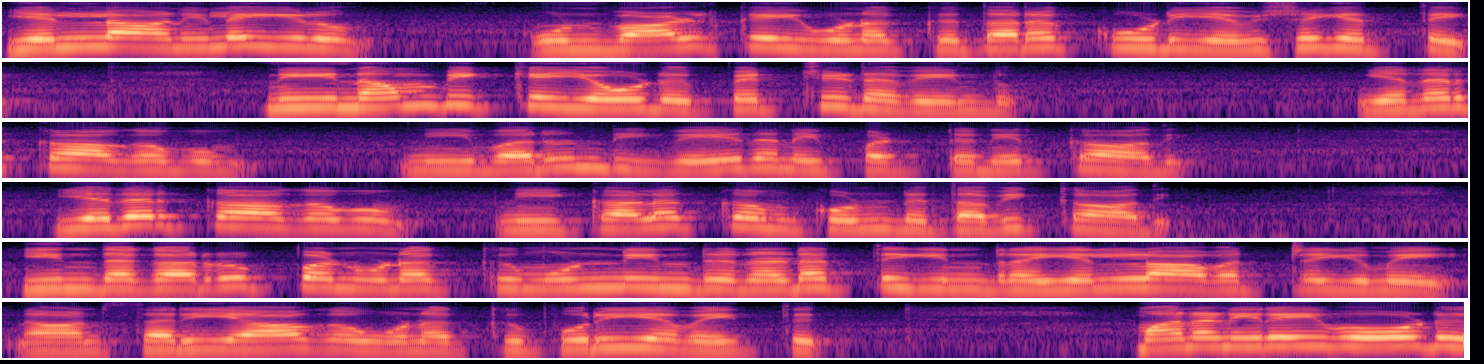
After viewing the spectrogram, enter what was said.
எல்லா நிலையிலும் உன் வாழ்க்கை உனக்கு தரக்கூடிய விஷயத்தை நீ நம்பிக்கையோடு பெற்றிட வேண்டும். எதற்காகவும் நீ வருந்தி வேதனைப்பட்டு நிற்காதே. எதற்காகவும் நீ கலக்கம் கொண்டு தவிக்காதே. இந்த கருப்பன் உனக்கு முன்னின்று நடத்துகின்ற எல்லாவற்றையுமே நான் சரியாக உனக்கு புரிய வைத்து மனநிறைவோடு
